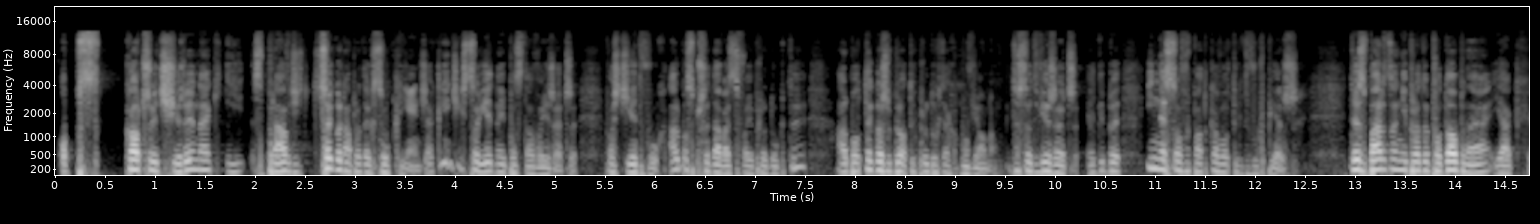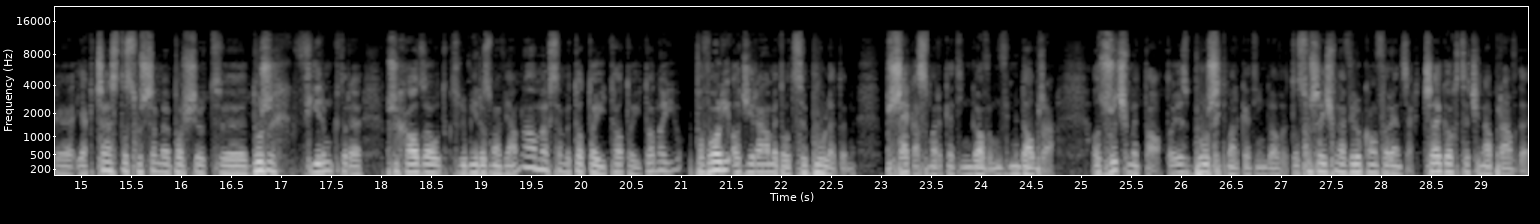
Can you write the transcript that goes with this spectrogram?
obs koczyć rynek i sprawdzić, czego naprawdę chcą klienci. A klienci chcą jednej podstawowej rzeczy, właściwie dwóch. Albo sprzedawać swoje produkty, albo tego, żeby o tych produktach mówiono. I to są dwie rzeczy. Jak gdyby inne są wypadkowo tych dwóch pierwszych. To jest bardzo nieprawdopodobne, jak, jak często słyszymy pośród e, dużych firm, które przychodzą, z którymi rozmawiamy, no my chcemy to, to i to, to i to, no i powoli odzieramy tą cebulę, ten przekaz marketingowy. Mówimy, dobrze, odrzućmy to, to jest bullshit marketingowy. To słyszeliśmy na wielu konferencjach. Czego chcecie naprawdę?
